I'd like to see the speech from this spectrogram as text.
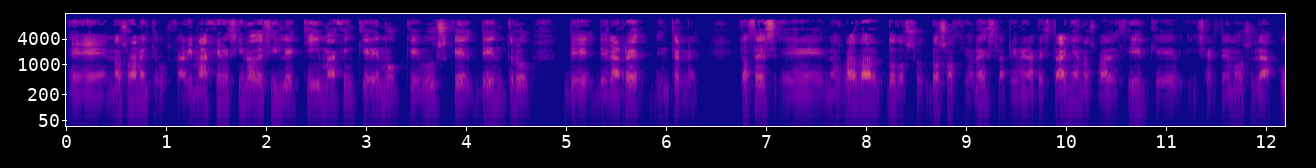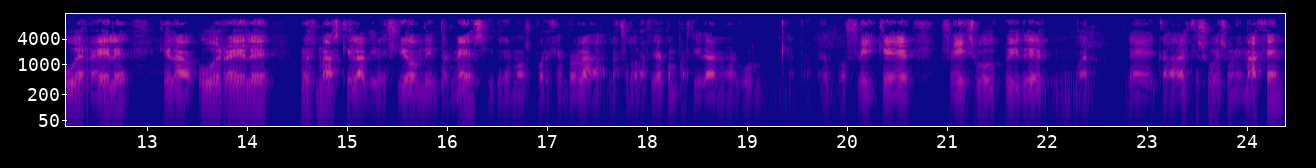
eh, no solamente buscar imágenes, sino decirle qué imagen queremos que busque dentro de, la red de Internet. Entonces nos va a dar dos, dos, opciones. La primera pestaña nos va a decir que insertemos la URL, que la URL no es más que la dirección de Internet. Si tenemos, por ejemplo, la, fotografía compartida en algún, por ejemplo, Flickr, Facebook, Twitter, bueno, eh, cada vez que subes una imagen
